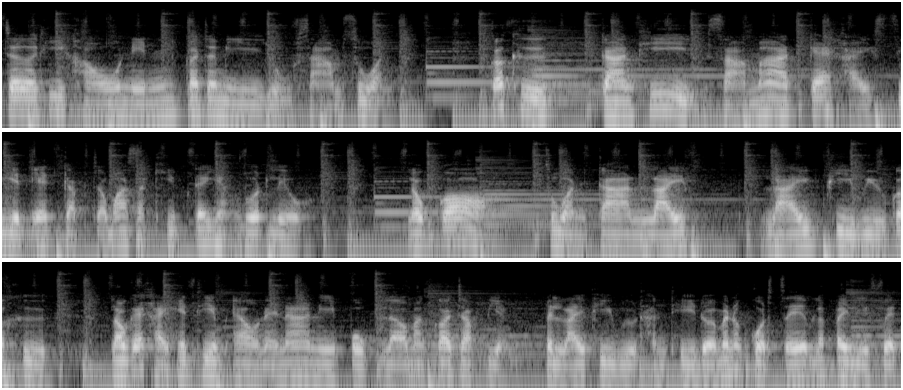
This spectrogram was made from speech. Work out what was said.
เจอร์ที่เขาเน้นก็จะมีอยู่ 3 ส่วน ก็คือการที่สามารถแก้ไข CSS กับ JavaScript ได้อย่างรวดเร็ว แล้วก็ส่วนการไลฟ์ไลฟ์พรีวิวก็คือ เราแก้ไข HTML ในหน้านี้ปุ๊บ แล้วมันก็จะเปลี่ยนเป็นไลฟ์พรีวิวทันที โดยไม่ต้องกดเซฟแล้วไปรีเฟรช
